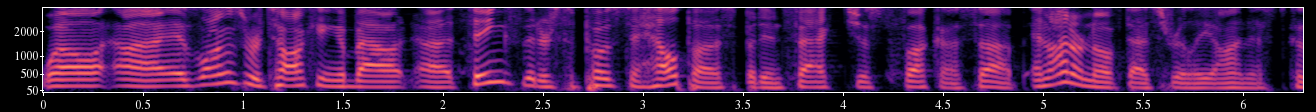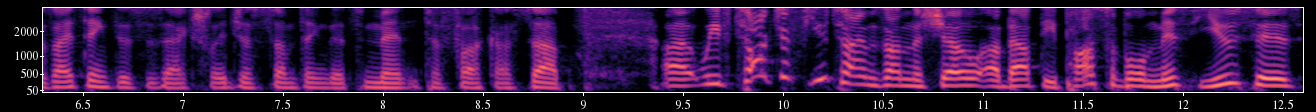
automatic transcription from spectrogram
Well, uh, as long as we're talking about uh, things that are supposed to help us, but in fact just fuck us up. And I don't know if that's really honest because I think this is actually just something that's meant to fuck us up. Uh, we've talked a few times on the show about the possible misuses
